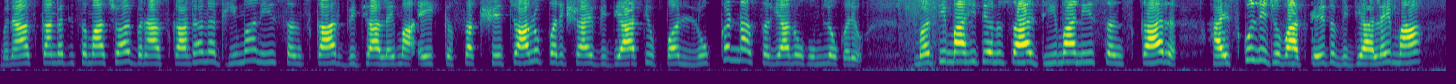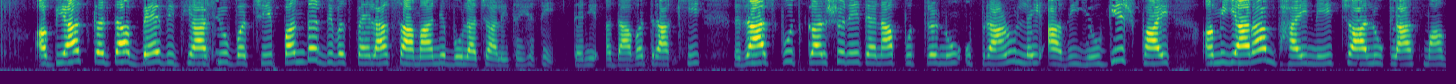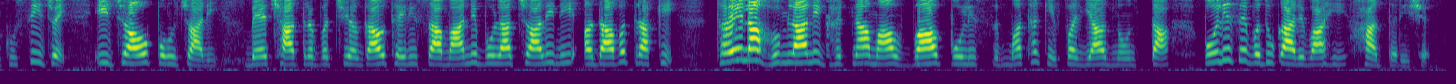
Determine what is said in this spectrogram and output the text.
બનાસકાંઠાથી સમાચાર, બનાસકાંઠાના ઢીમાની સંસ્કાર વિદ્યાલયમાં એક શખ્સે ચાલુ પરીક્ષાએ વિદ્યાર્થી ઉપર લોખંડના સળિયાનો હુમલો કર્યો. મળતી માહિતી અનુસાર ઢીમાની સંસ્કાર હાઈસ્કૂલની જો વાત કરીએ તો વિદ્યાલયમાં અભ્યાસ કરતા બે વિદ્યાર્થીઓ વચ્ચે પંદર દિવસ પહેલા સામાન્ય બોલાચાલી થઈ હતી તેની અદાવત રાખી રાજપૂત કર્ષને તેના પુત્રનું ઉપરાણું લઈ આવી યોગેશભાઈ અમિયારામભાઈને ચાલુ ક્લાસમાં ઘૂસી જઈ ઈજાઓ પહોંચાડી બે છાત્ર વચ્ચે અગાઉ થયેલી સામાન્ય બોલાચાલીની અદાવત રાખી થયેલા હુમલાની ઘટનામાં વાવ પોલીસ મથકે ફરિયાદ નોંધતા પોલીસે વધુ કાર્યવાહી હાથ ધરી છે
